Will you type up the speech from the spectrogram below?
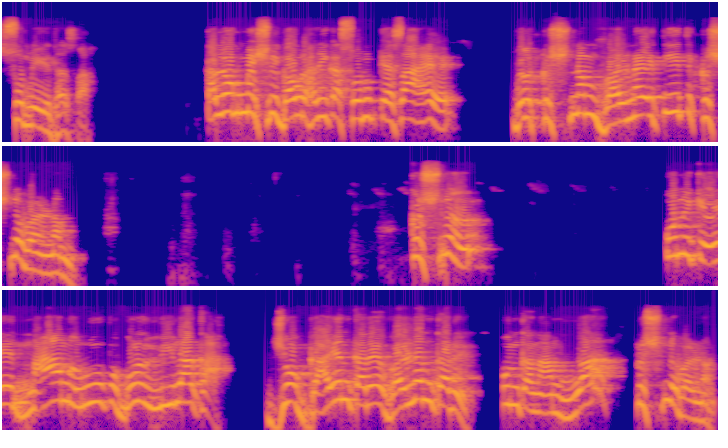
सुमेधसा। कलयुग में श्री गौर हरि का स्वरूप कैसा है? बोल कृष्णम वर्णयतीत कृष्ण वर्णम। कृष्ण उनके नाम रूप गुण लीला का जो गायन करें, वर्णन करें, उनका नाम हुआ कृष्ण वर्णम।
